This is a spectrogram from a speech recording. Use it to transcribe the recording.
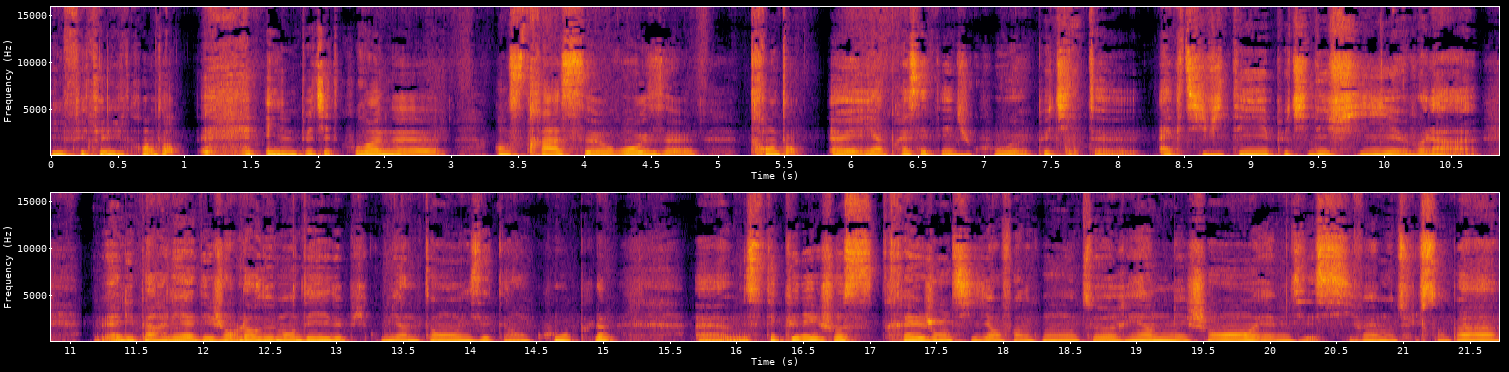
fêter les 30 ans. Et une petite couronne euh, en strass euh, rose, 30 ans. Et après, c'était du coup petite activité, petit défi, voilà aller parler à des gens, leur demander depuis combien de temps ils étaient en couple. Euh, c'était que des choses très gentilles en fin de compte, rien de méchant. Et elle me disait si vraiment tu le sens pas,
